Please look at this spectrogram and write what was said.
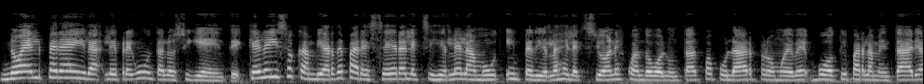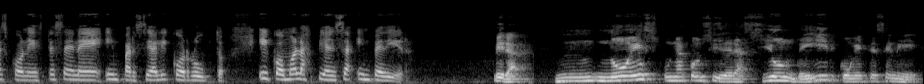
Noel Pereira le pregunta lo siguiente, ¿qué le hizo cambiar de parecer al exigirle la MUD impedir las elecciones cuando Voluntad Popular promueve voto y parlamentarias con este CNE imparcial y corrupto? ¿Y cómo las piensa impedir? Mira, no es una consideración de ir con este CNE,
